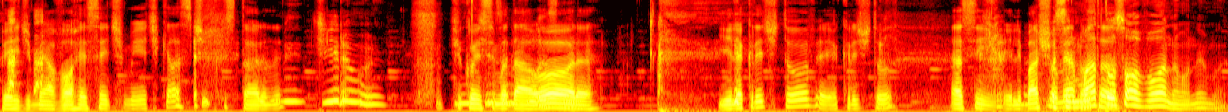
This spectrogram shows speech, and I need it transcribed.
Perdi minha avó recentemente, aquelas típicas histórias, né? Mentira, mano. Ficou em Mentira, cima você não da falou assim. hora. E ele acreditou, velho, acreditou. Assim, ele baixou Você minha não nota. matou sua avó, não, né, mano?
